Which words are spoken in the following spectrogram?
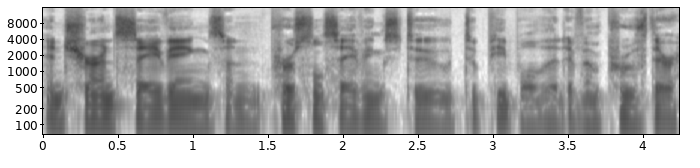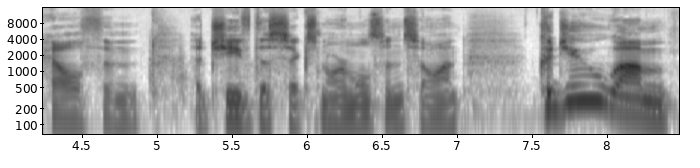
insurance savings and personal savings to, to people that have improved their health and achieved the six normals and so on. Could you um,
